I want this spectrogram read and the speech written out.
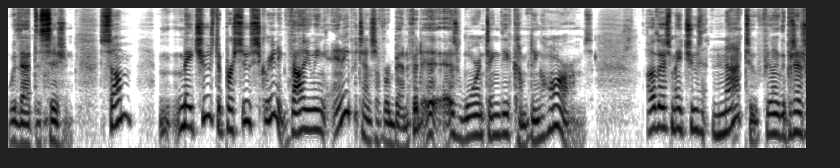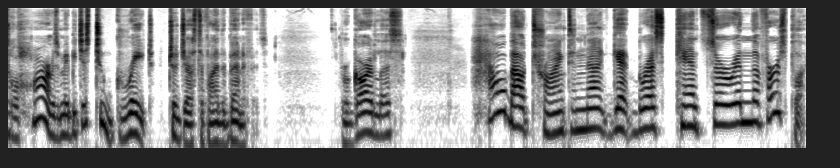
with that decision. Some may choose to pursue screening, valuing any potential for benefit as warranting the accompanying harms. Others may choose not to, feeling the potential harms may be just too great to justify the benefits. Regardless, how about trying to not get breast cancer in the first place?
